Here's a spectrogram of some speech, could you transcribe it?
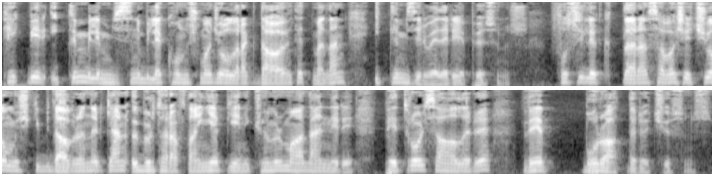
tek bir iklim bilimcisini bile konuşmacı olarak davet etmeden iklim zirveleri yapıyorsunuz. Fosil yakıtlara savaş açıyormuş gibi davranırken öbür taraftan yepyeni kömür madenleri, petrol sahaları ve boru hatları açıyorsunuz.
